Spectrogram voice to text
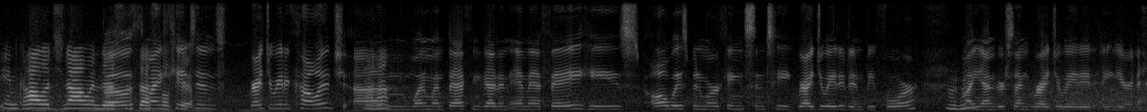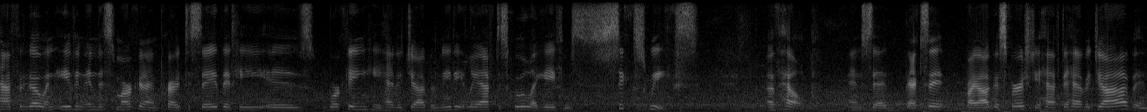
in college now and they're Both successful my kids too. have graduated college. Uh-huh. Um, uh-huh. One went back and got an MFA. He's always been working since he graduated and before. Mm-hmm. My younger son graduated a year and a half ago, and even in this market, I'm proud to say that he is working. He had a job immediately after school. I gave him six weeks of help and said, That's it. By August 1st, you have to have a job. And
